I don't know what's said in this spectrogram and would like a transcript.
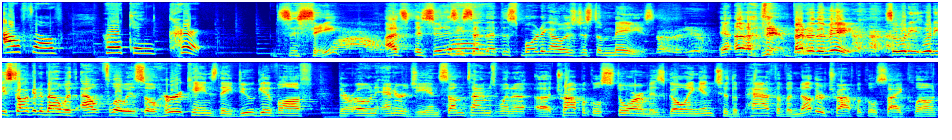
outflow of Hurricane Kirk. See? Wow. As, as soon as he said that this morning, I was just amazed. Better than you. Yeah, uh, better than me. So what, he, what he's talking about with outflow is so hurricanes, they do give off their own energy. And sometimes when a, a tropical storm is going into the path of another tropical cyclone,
